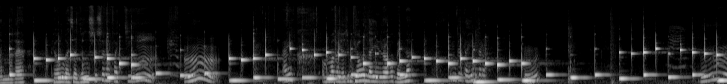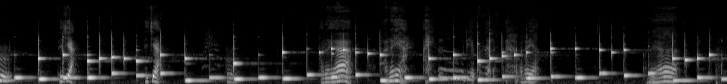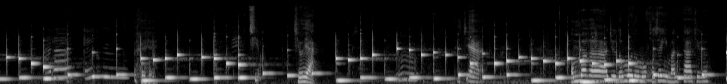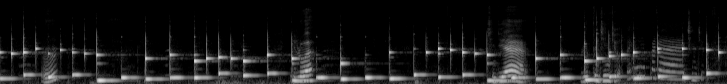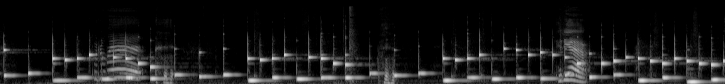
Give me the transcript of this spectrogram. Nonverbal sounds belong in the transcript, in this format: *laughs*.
엄마가 병원 가서 눈 수술하고 왔지. 응. 아이고, 엄마가 요즘 병원 다니느라고 맨날 힘들다 힘들어. 응? 응. 돼지야. 돼지야. 응. 알아야. 알아야. 아이고, 우리 예쁜. 알아야. 알아야. 지호야. 음, 돼지야. 엄마가 아주 너무너무 고생이 많다, 지금. 응? 일로 와. 진주야. 우리 예쁜 진주. *laughs* 혜리야.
